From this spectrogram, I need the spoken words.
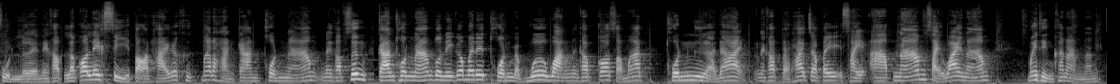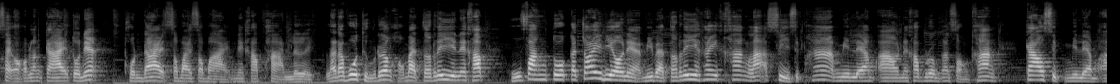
ฝุ่นเลยนะครับแล้วก็เลข 4 ต่อท้ายก็คือมาตรฐานการทนน้ำนะครับซึ่งการทนน้ำตัวนี้ก็ไม่ได้ทนแบบเวอร์วังนะครับก็สามารถทนเหงื่อได้นะครับแต่ถ้าจะไปใส่อาบน้ำใส่ว่ายน้ำ ไม่ถึงขนาดนั้น ใส่ออกกำลังกายตัวเนี้ยทนได้สบายๆนะครับผ่านเลย แล้วถ้าพูดถึงเรื่องของแบตเตอรี่นะครับหูฟังตัวกระจ้อยเดียวเนี่ยมีแบตเตอรี่ให้ข้างละ 45 มิลลิแอมป์อาวนะครับรวมกัน 2 ข้าง 90 มิลลิแอมป์อ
